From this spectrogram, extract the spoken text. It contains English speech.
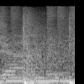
ocean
